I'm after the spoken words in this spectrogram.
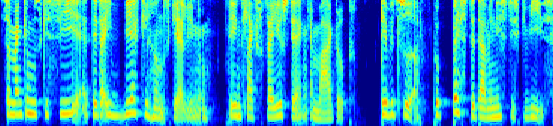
Så man kan måske sige, at det, der i virkeligheden sker lige nu, det er en slags rejustering af markedet. Det betyder på bedste darwinistiske vis,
